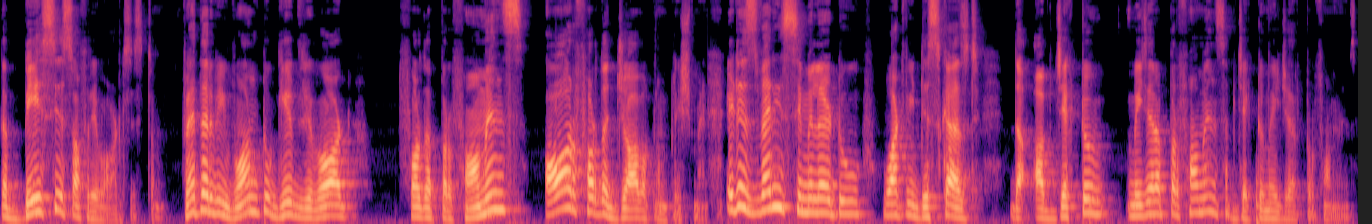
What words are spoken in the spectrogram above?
the basis of reward system, whether we want to give reward for the performance or for the job accomplishment. It is very similar to what we discussed the objective measure of performance, subjective measure of performance,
